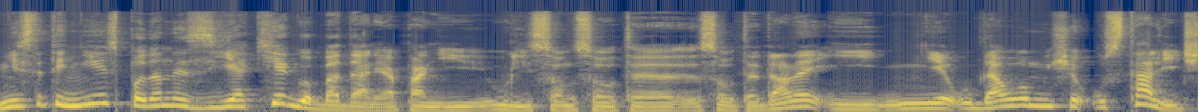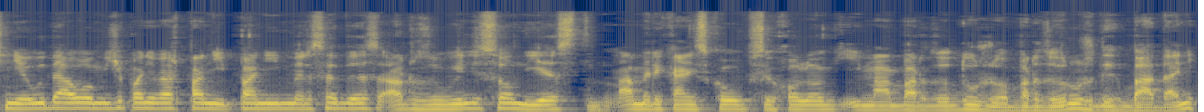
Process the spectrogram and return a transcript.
Niestety nie jest podane z jakiego badania pani Wilson są te, są te dane i nie udało mi się ustalić, nie udało mi się, ponieważ pani, pani Mercedes Arzu Wilson jest amerykańską psycholog i ma bardzo dużo, bardzo różnych badań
